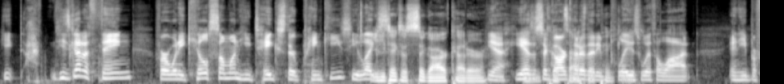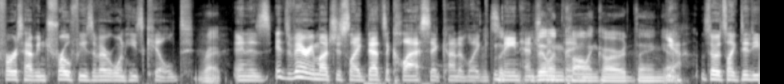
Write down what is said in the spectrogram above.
he he's got a thing for when he kills someone, he takes their pinkies. He likes he takes a cigar cutter. yeah, he has a cigar cutter that he pinkies. plays with a lot, and he prefers having trophies of everyone he's killed. Right. And is it's very much just like that's a classic kind of like It's main henchman villain thing. calling card thing. Yeah. Yeah. So it's like, did he?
